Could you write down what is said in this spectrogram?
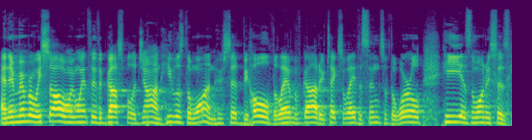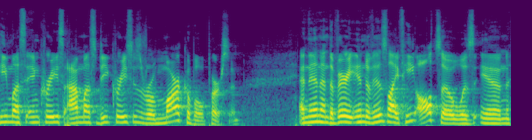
And then remember, we saw when we went through the Gospel of John, he was the one who said, Behold, the Lamb of God who takes away the sins of the world. He is the one who says, He must increase, I must decrease. He's a remarkable person. And then at the very end of his life, he also was in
